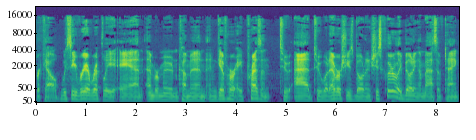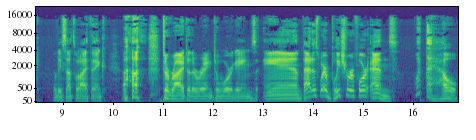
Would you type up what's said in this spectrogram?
Raquel, we see Rhea Ripley and Ember Moon come in and give her a present to add to whatever she's building. She's clearly building a massive tank. At least that's what I think. to ride to the ring to War Games, and that is where Bleacher Report ends. What the hell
